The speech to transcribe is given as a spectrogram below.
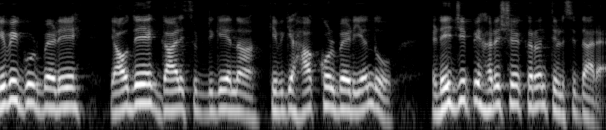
ಕಿವಿಗೂಡಬೇಡಿ, ಯಾವುದೇ ಗಾಳಿ ಸುದ್ದಿಗೆಯನ್ನ ಕಿವಿಗೆ ಹಾಕ್ಕೊಳ್ಬೇಡಿ ಎಂದು ಡಿಜಿಪಿ ಹರಿಶೇಖರನ್ ತಿಳಿಸಿದ್ದಾರೆ.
